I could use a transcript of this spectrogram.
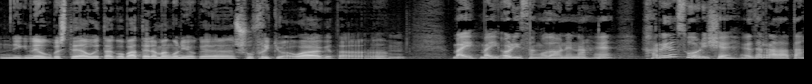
nik neuk beste hauetako bat eramango nioke, eh? sufrituagoak eta... Eh? Bai, bai, hori izango da honena, eh? Jarri da zu horixe, ederra data.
